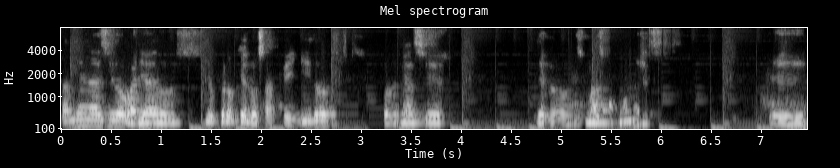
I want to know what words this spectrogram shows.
también han sido variados. Yo creo que los apellidos podrían ser de los más comunes. Eh,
